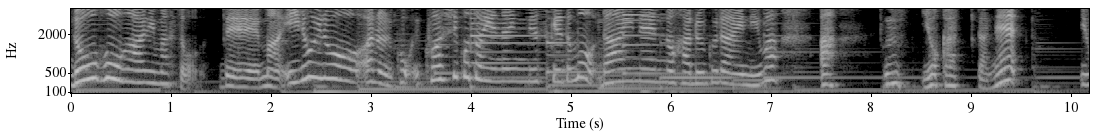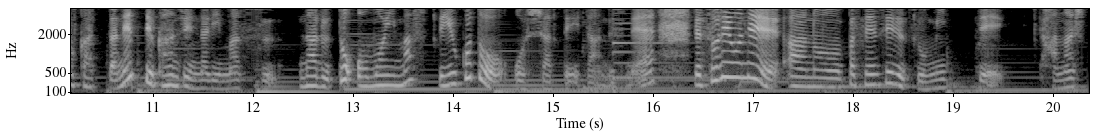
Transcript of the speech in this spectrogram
朗報がありますと。で、まあ、いろいろある、詳しいことは言えないんですけれども、来年の春ぐらいには、あ、うん、よかったね。よかったねっていう感じになります。なると思いますっていうことをおっしゃっていたんですね。で、それをね、あの、やっぱ先生術を見て話し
